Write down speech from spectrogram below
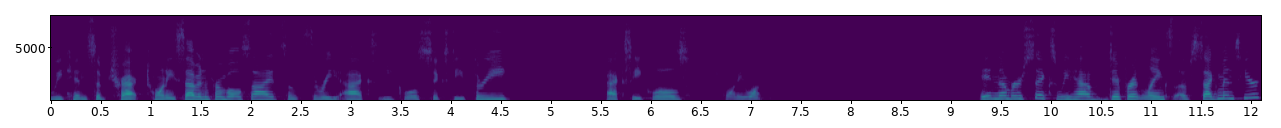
We can subtract 27 from both sides, so 3x equals 63, x equals 21. In number six, we have different lengths of segments here.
